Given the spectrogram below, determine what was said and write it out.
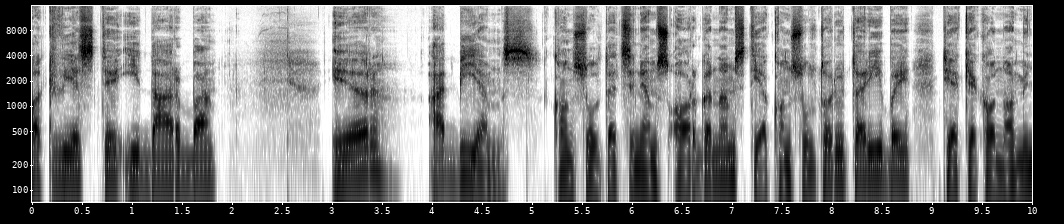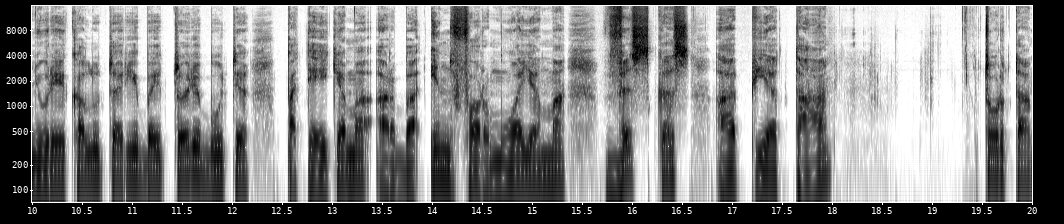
pakviesti į darbą ir abiems konsultaciniams organams, tiek konsultorių tarybai, tiek ekonominių reikalų tarybai turi būti pateikiama arba informuojama viskas apie tą turtą,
